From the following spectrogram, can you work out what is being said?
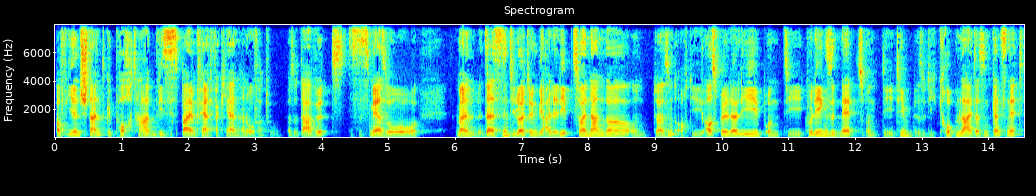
auf ihren Stand gepocht haben, wie sie es beim Fernverkehr in Hannover tun. Also da wird, das ist mehr so, man, da sind die Leute irgendwie alle lieb zueinander und da sind auch die Ausbilder lieb und die Kollegen sind nett und die Team, also die Gruppenleiter sind ganz nett.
